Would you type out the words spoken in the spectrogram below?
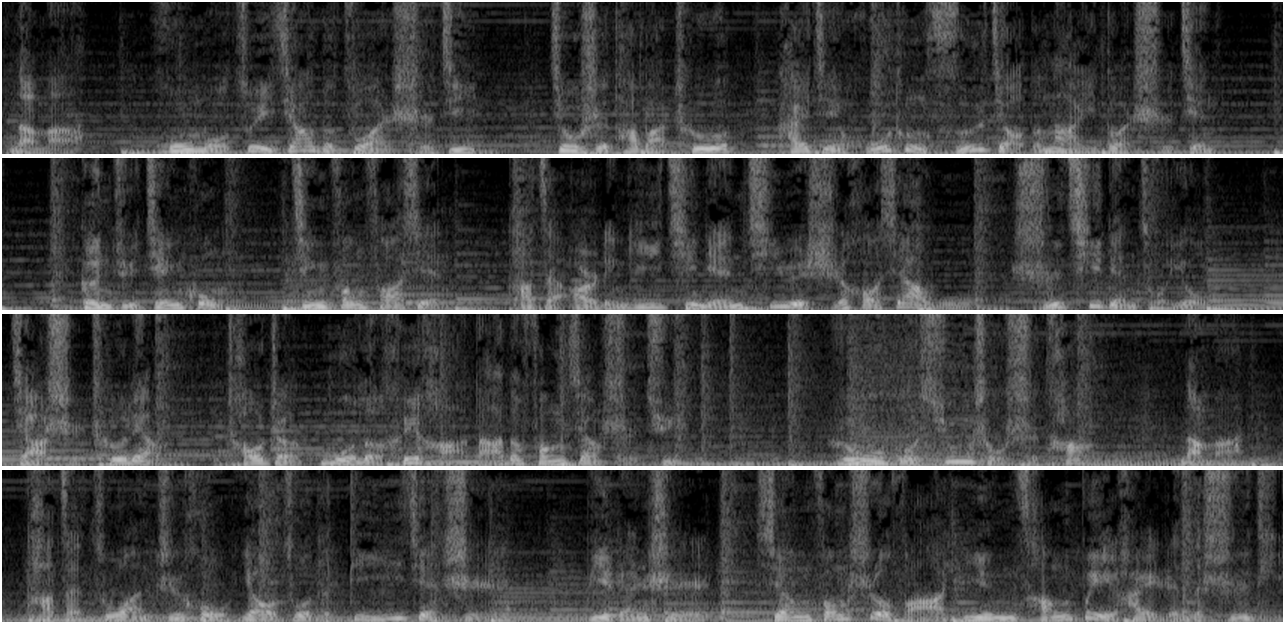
那么胡某最佳的作案时机就是他把车开进胡同死角的那一段时间。根据监控，警方发现他在2017年7月10号下午17点左右，驾驶车辆朝着莫勒黑哈达的方向驶去。如果凶手是他，那么。他在作案之后要做的第一件事，必然是想方设法隐藏被害人的尸体。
